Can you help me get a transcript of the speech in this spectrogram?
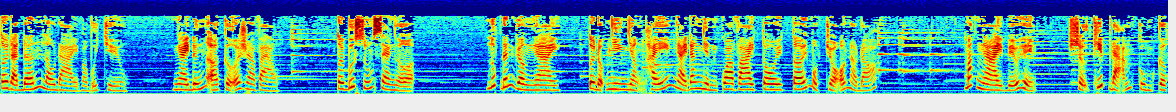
tôi đã đến lâu đài vào buổi chiều. Ngài đứng ở cửa ra vào. Tôi bước xuống xe ngựa. Lúc đến gần ngài, tôi đột nhiên nhận thấy ngài đang nhìn qua vai tôi tới một chỗ nào đó. Mắt ngài biểu hiện sự khiếp đảm cùng cực.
